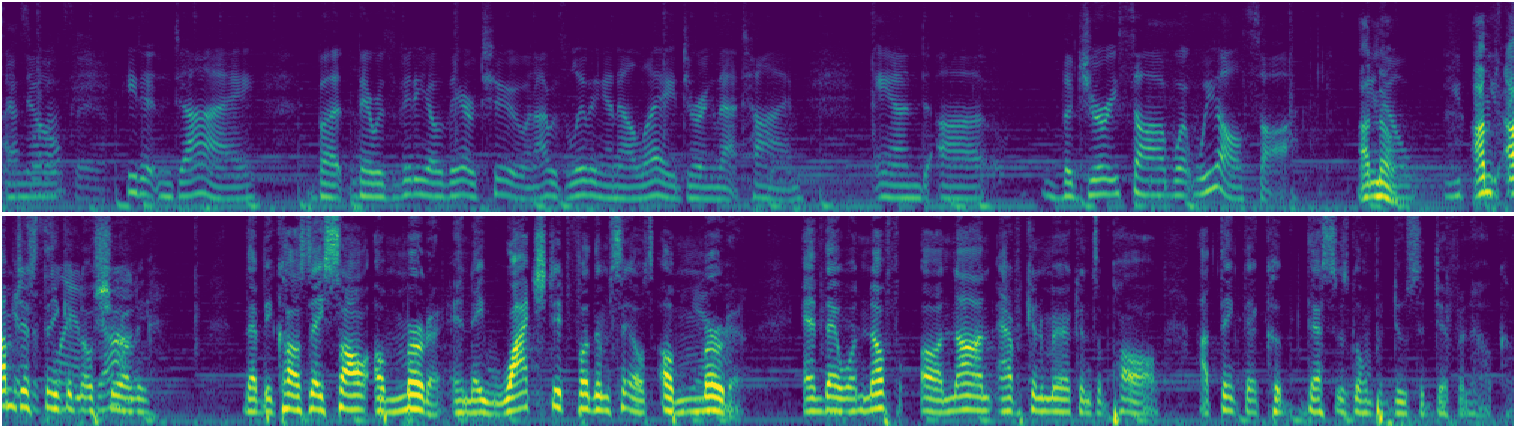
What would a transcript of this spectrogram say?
That's I what know I he didn't die, but there was video there too, and I was living in L.A. during that time, and uh, the jury saw what we all saw. I You know. you- I'm you I'm just thinking, slam though, dunk. Shirley, that because they saw a murder and they watched it for themselves, a murder, and there were enough uh, non-African Americans appalled, I think that could this is going to produce a different outcome.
